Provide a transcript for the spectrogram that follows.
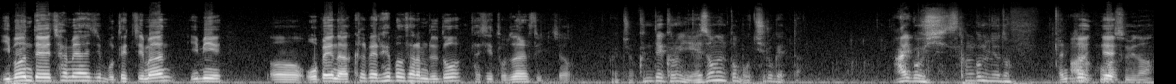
이번 대회 참여하지 못했지만 이미 어, 오베나 클벨 해본 사람들도 다시 도전할 수 있죠. 그렇죠. 근데 그럼 예선은 또 못 치르겠다. 아이고 씨 상금 유도. 완전 아 이제 고맙습니다.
